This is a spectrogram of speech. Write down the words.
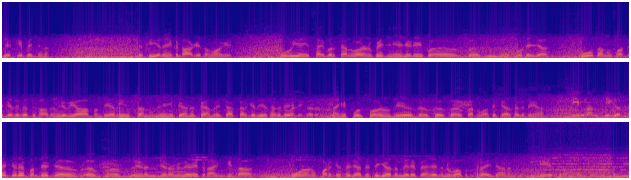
ਲਿਖ ਕੇ ਭੇਜਣਾ। ਤੇ ਫਿਰ ਅਸੀਂ ਕਢਾ ਕੇ ਦਵਾਂਗੇ। ਉਹ ਵੀ ਅਸੀਂ ਸਾਈਬਰ ਸੈੱਲ ਵਾਲਿਆਂ ਨੂੰ ਭੇਜਣੀ ਆ ਜਿਹੜੀ ਫੁਟੇਜ ਆ। ਉਹ ਤੁਹਾਨੂੰ ਸੱਦ ਕੇ ਤੇ ਫਿਰ ਦਿਖਾ ਦੇਣਗੇ ਵੀ ਆਹ ਬੰਦੇ ਅਸੀਂ ਤੁਹਾਨੂੰ ਨਹੀਂ ਅਸੀਂ ਕੈਮ- ਕੈਮਰੇ ਚੈੱਕ ਕਰਕੇ ਦੇ ਸਕਦੇ। ਅਸੀਂ ਪੁਲਿਸ ਵਾਲਿਆਂ ਨੂੰ ਦੇ ਕਰਨ ਵਾਸਤੇ ਕਹਿ ਸਕਦੇ ਹਾਂ। ਕੀ ਮੰਗ ਕੀ ਕਰਦੇ? ਜਿਹੜੇ ਬੰਦੇ ਜ- ਅ, ਅ, ਇਹਨਾਂ ਜਿਨ੍ਹਾਂ ਨੇ ਮੇਰੇ ਕ੍ਰਾਈਮ ਕੀਤਾ ਉਹਨਾਂ ਨੂੰ ਫੜ ਕੇ ਸਜ਼ਾ ਦਿੱਤੀ ਜਾਵੇ ਤੇ ਮੇਰੇ ਪੈਸੇ ਮੈਨੂੰ ਵਾਪਸ ਕਰਾਏ ਜਾਣ। ਕੇਸ ਹੋਣ ਹਾਂਜੀ।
